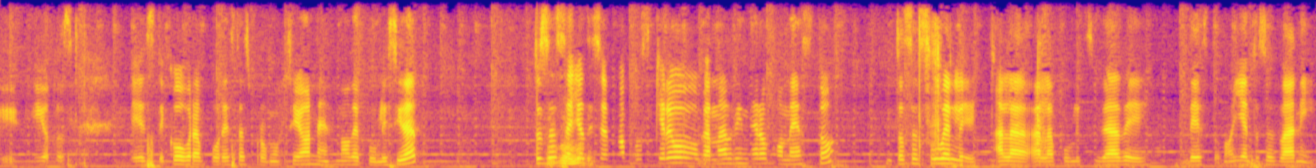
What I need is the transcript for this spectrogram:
y, otros este, cobran por estas promociones ¿no? de publicidad. Entonces ellos dicen, no, pues quiero ganar dinero con esto, entonces súbele a la, a la publicidad de, esto, ¿no? Y entonces van y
